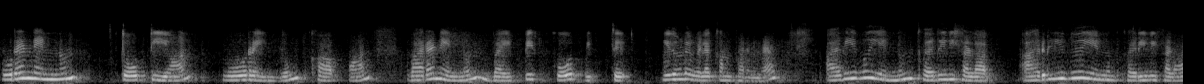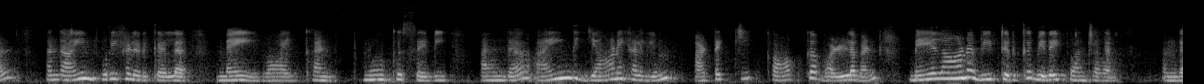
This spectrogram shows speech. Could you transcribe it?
உரன் என்னும் தோட்டியான் ஓரைந்தும் காப்பான். வரன் என்னும் வைப்பிற்கோர் வித்து. இதோட விளக்கம் பாருங்க. அறிவு என்னும் கருவிகளால் அறிவு என்னும் கருவிகளால் அந்த ஐம்பொறிகள் இருக்குல்ல? மெய் வாய் கண் மூக்கு செவி அந்த ஐந்து யானைகளையும் அடக்கி காக்க வல்லவன் மேலான வீட்டிற்கு விதை போன்றவன். அந்த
